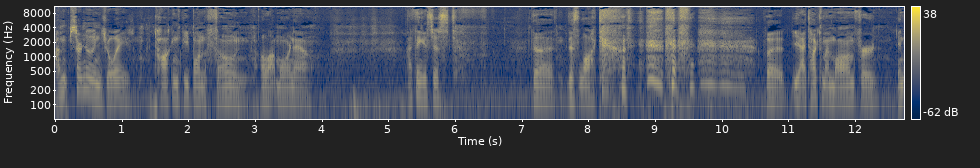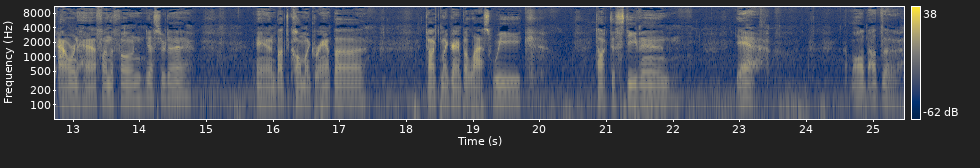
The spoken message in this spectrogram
I'm starting to enjoy talking to people on the phone a lot more now. I think it's just the this lockdown. but yeah, I talked to my mom for an hour and a half on the phone yesterday, and about to call my grandpa. Talked to my grandpa last week. Talked to Steven. Yeah, I'm all about the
